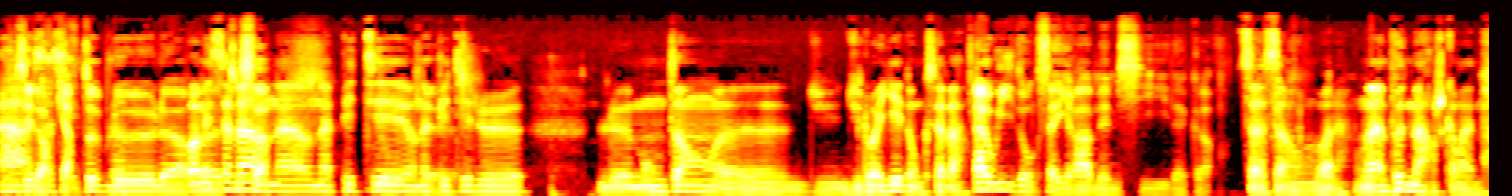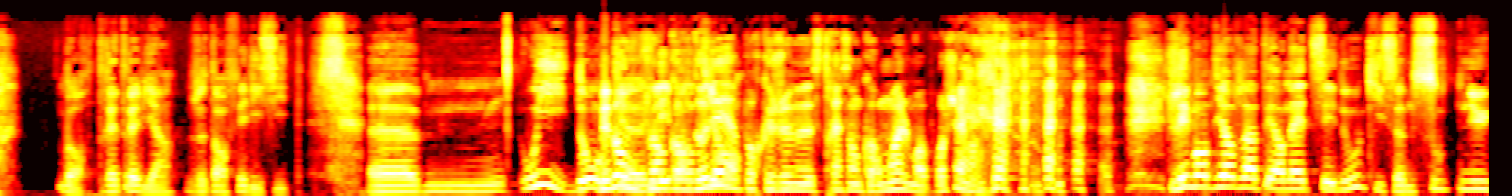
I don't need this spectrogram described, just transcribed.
Ah, c'est leur ça, carte bleue, leur Ouais, mais ça tout va, ça. on a on a pété Donc, on a pété le le montant euh, du, du loyer donc ça va. Ah oui, donc ça ira même si, d'accord. Ça ça on- voilà, on a un peu de marge quand même. Bon, très très bien. Je t'en félicite. Euh, oui, donc. Mais bon, euh, vous pouvez les encore donner hein, pour que je me stresse encore moins le mois prochain. Les mendiants de l'internet, c'est nous qui sommes soutenus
